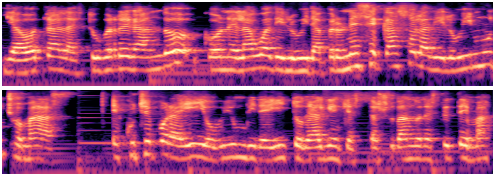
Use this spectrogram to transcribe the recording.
y a otra la estuve regando con el agua diluida, pero en ese caso la diluí mucho más. Escuché por ahí o vi un videíto de alguien que está ayudando en este tema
